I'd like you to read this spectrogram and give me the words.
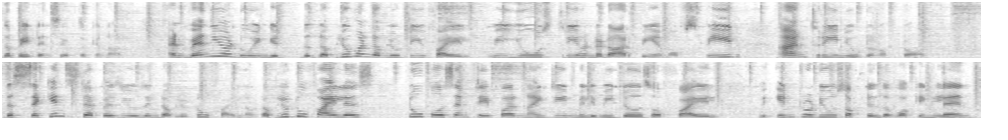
the patency of the canal and when you are doing it the w1 wt file we use 300 rpm of speed and 3 newton of torque. The second step is using w2 file. Now w2 file is 2% taper 19 millimeters of file. We introduce up till the working length.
